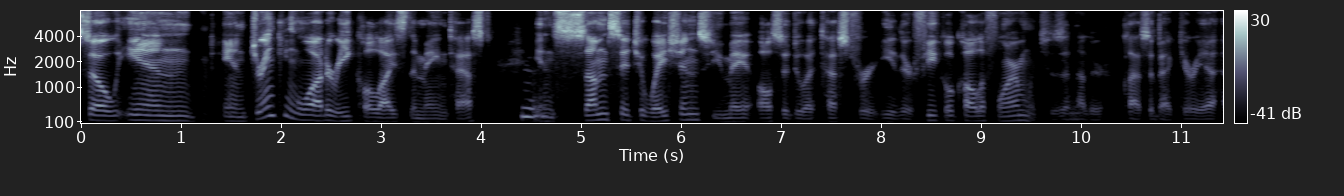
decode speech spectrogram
so in in drinking water, E. coli is the main test. Mm. In some situations, you may also do a test for either fecal coliform, which is another class of bacteria.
